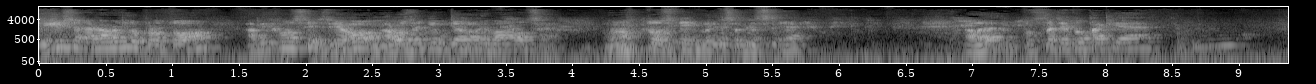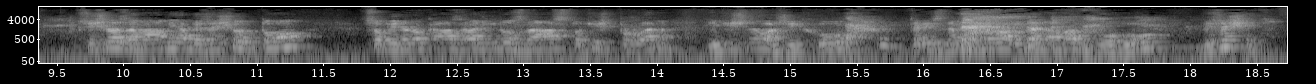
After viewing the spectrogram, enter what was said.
Ježíš se nenarodil proto, abychom si z jeho narození udělali Vánoce. Ono to zní velice drsně. Ale v podstatě to tak je. Přišel za námi, aby řešil to, co by nedokázal nikdo z nás, totiž problém dědičného hříchu, který znemožňoval lidem návrat Bohu, vyřešit.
